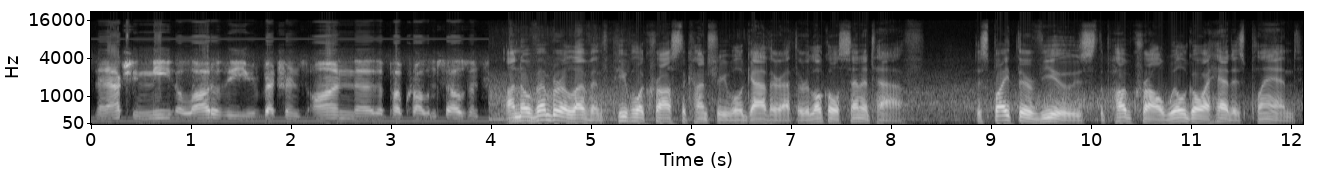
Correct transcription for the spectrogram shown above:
and actually meet a lot of the veterans on the, the pub crawl themselves. And on November 11th, people across the country will gather at their local cenotaph. Despite their views, the pub crawl will go ahead as planned.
